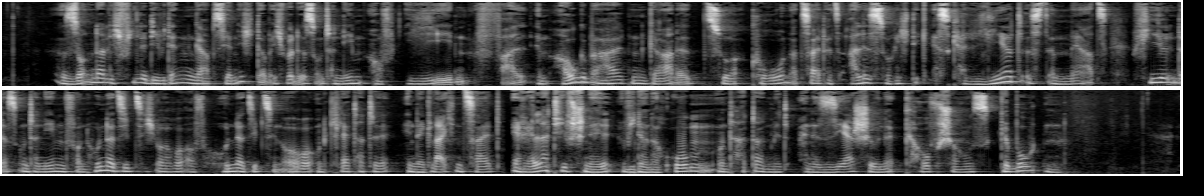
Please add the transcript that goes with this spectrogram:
Sonderlich viele Dividenden gab es hier nicht, aber ich würde das Unternehmen auf jeden Fall im Auge behalten. Gerade zur Corona-Zeit, als alles so richtig eskaliert ist im März, fiel das Unternehmen von 170 Euro auf 117 Euro und kletterte in der gleichen Zeit relativ schnell wieder nach oben und hat damit eine sehr schöne Kaufchance geboten.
